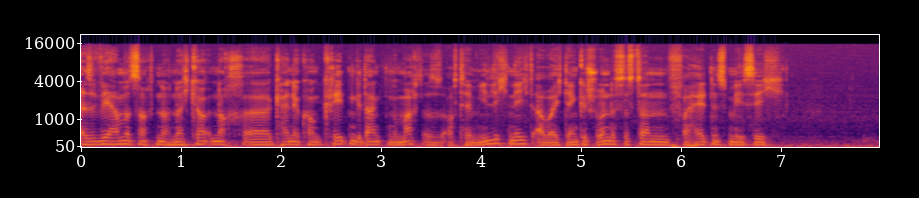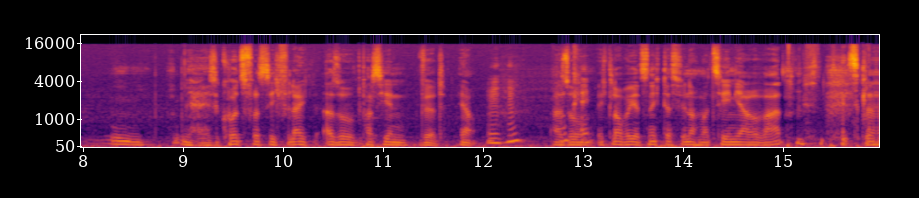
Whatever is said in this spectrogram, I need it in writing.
also wir haben uns noch, noch, noch, noch äh, keine konkreten Gedanken gemacht, also auch terminlich nicht, aber ich denke schon, dass es dann verhältnismäßig mh, hm, ja, also kurzfristig vielleicht also passieren wird, ja. Mhm. Also okay. ich glaube jetzt nicht, dass wir noch mal zehn Jahre warten. Ist klar.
